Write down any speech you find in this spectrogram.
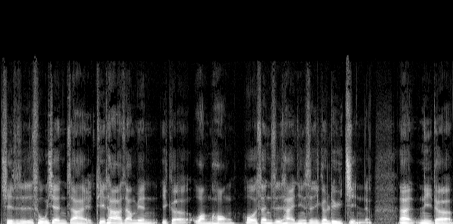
其实是出现在 TikTok 上面一个网红，或甚至它已经是一个滤镜了？那你的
